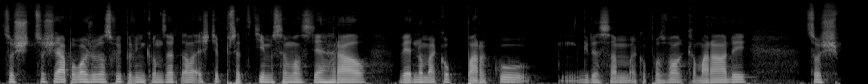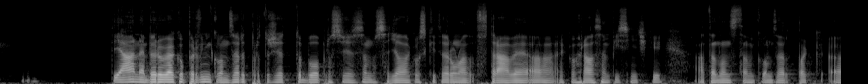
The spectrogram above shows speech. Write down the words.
což, což já považuji za svůj první koncert, ale ještě předtím jsem vlastně hrál v jednom jako parku, kde jsem jako pozval kamarády, což já neberu jako první koncert, protože to bylo prostě, že jsem seděl jako s kytarou na, v trávě a jako hrál jsem písničky a tenhle ten koncert pak uh,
